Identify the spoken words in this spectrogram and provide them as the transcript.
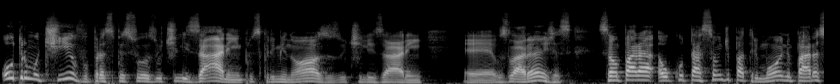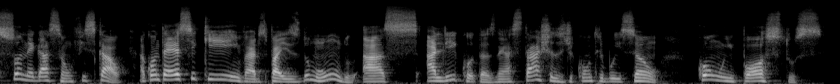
Outro motivo para as pessoas utilizarem, para os criminosos utilizarem é, os laranjas, são para a ocultação de patrimônio para sonegação fiscal. Acontece que em vários países do mundo, as alíquotas, né, as taxas de contribuição com impostos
